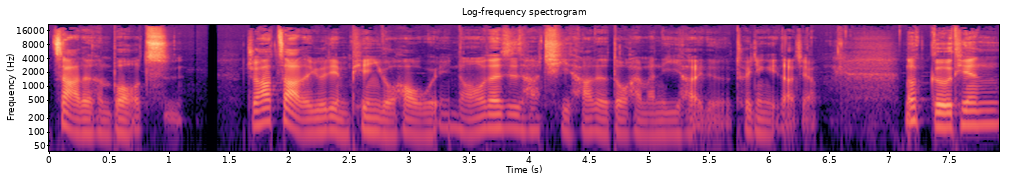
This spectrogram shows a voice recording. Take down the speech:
炸的很不好吃，就它炸的有点偏油耗味，然后但是它其他的都还蛮厉害的，推荐给大家。那隔天。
